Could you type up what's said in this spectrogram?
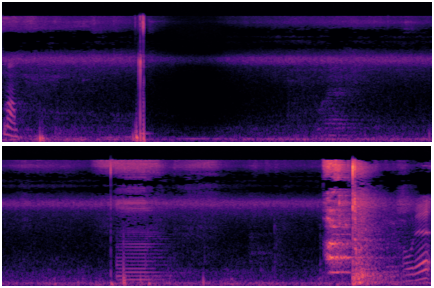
Come on. Hold it.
